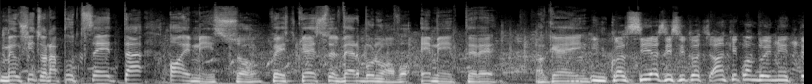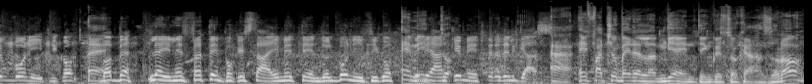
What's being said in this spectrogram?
mi è uscita una puzzetta, ho emesso. Que- Questo è il verbo nuovo, emettere. Ok? In qualsiasi situazione, anche quando emette un bonifico, Eh. vabbè, lei nel frattempo che sta emettendo il bonifico deve Emetto. anche emettere del gas. Ah, e faccio bene all'ambiente in questo caso, no?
